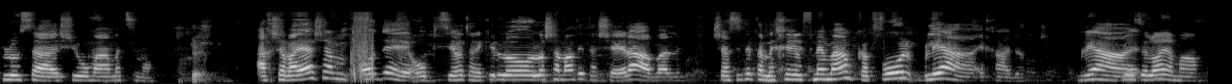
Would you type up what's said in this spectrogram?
פלוס השיעור מע"מ עצמו. כן. עכשיו היה שם עוד אופציות, אני כאילו לא, לא שמרתי את השאלה, אבל שעשית את המחיר לפני מע"מ כפול בלי האחד. בלי ה... זה לא היה מע"מ.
